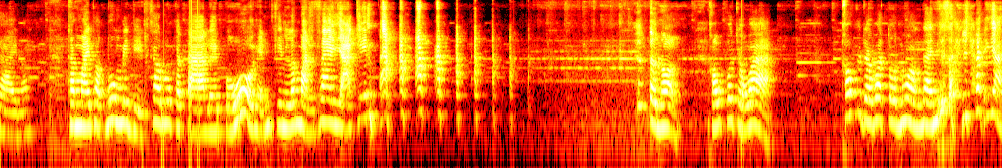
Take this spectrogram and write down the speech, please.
ชายเนาะทำไมผักบุ้งไม่ดีดเข้าลูกกระตาเลยปูเห็นกินแล้วหมั่นไส้อยากกินแต่น้องเขาก็จะว่า เขาก็จะว่าต้นห้องในนิสัยใหญ่ใหญ่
